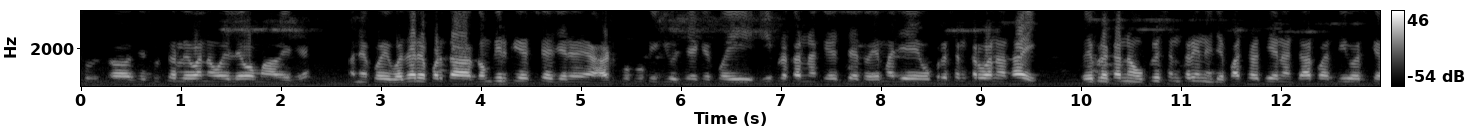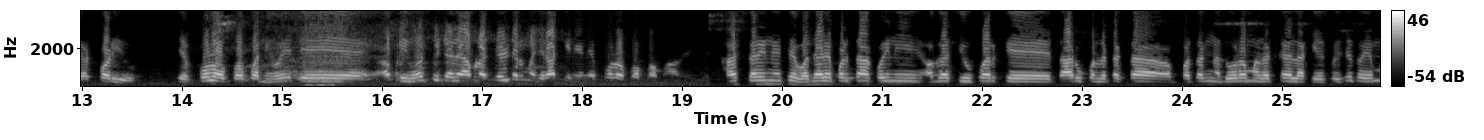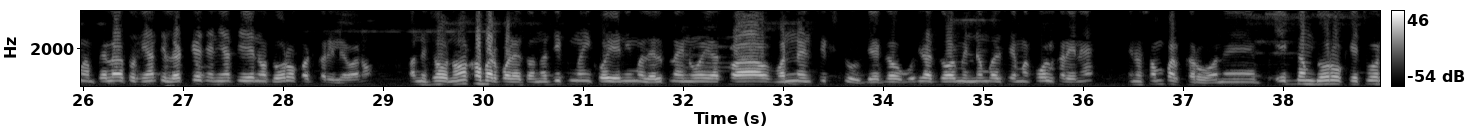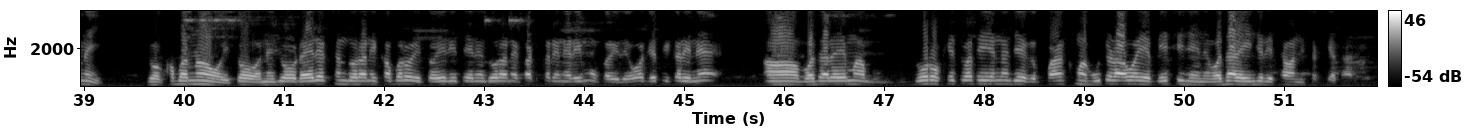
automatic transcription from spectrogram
જે સૂચર લેવાના હોય લેવામાં આવે છે. અને કોઈ વધારે પડતા ગંભીર કેસ છે જેને હાડકું તૂટી ગયું છે કે કોઈ એ પ્રકારના કેસ છે, તો એમાં જે ઓપરેશન કરવાના થાય, તો એ પ્રકારના ઓપરેશન કરીને જે પાછળથી એના ચાર પાંચ દિવસ કે અઠવાડિયું જે ફોલોઅપ આપવાની હોય તે આપણી હોસ્પિટલે આપણા શેલ્ટરમાં જ રાખીને એને ફોલોઅપ ખાસ કરીને છે, વધારે પડતા કોઈની અગાસી ઉપર કે તાર ઉપર લટકતા પતંગના દોરામાં લટકાયેલા કેસ હોય છે, તો એમાં પહેલા તો જ્યાંથી લટકે છે, ત્યાંથી એનો દોરો કટ કરી લેવાનો. અને જો ન ખબર પડે, તો નજીકમાં કોઈ એનિમલ હેલ્પલાઇન હોય અથવા વન નાઇન સિક્સ ટુ જે ગુજરાત ગવર્મેન્ટ નંબર છે, એમાં કોલ કરીને એનો સંપર્ક કરવો. અને એકદમ દોરો ખેંચવો નહીં. જો ખબર ન હોય તો, અને જો ડાયરેક્શન દોરાની ખબર હોય તો એ રીતે એને દોરાને કટ કરીને રિમૂવ કરી દેવો, જેથી કરીને વધારે એમાં દોરો ખેંચવાથી એના જે પાંખમાં ગૂંચળા હોય એ બેસી જાય ને વધારે ઇન્જરી થવાની શક્યતા રહે.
